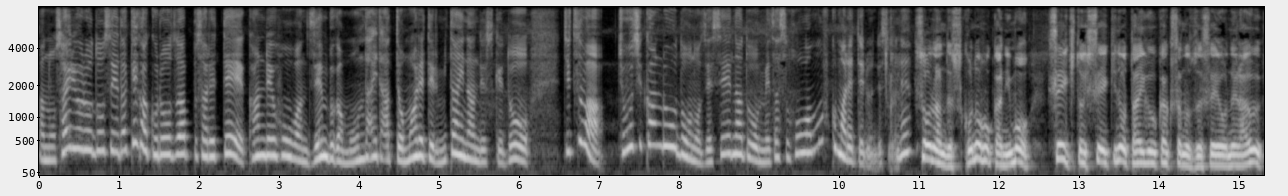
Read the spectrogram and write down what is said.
あの裁量労働制だけがクローズアップされて関連法案全部が問題だって思われてるみたいなんですけど実は長時間労働の是正などを目指す法案も含まれてるんですよね。そうなんです。この他にも正規と非正規の待遇格差の是正を狙う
